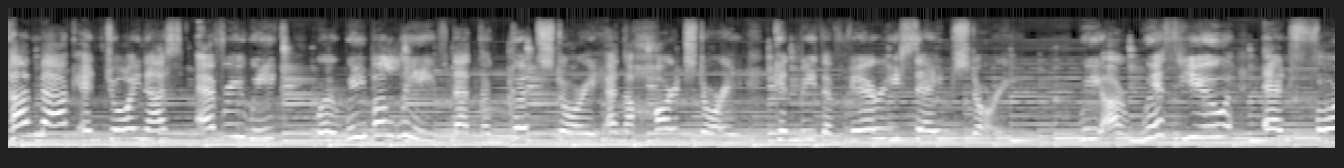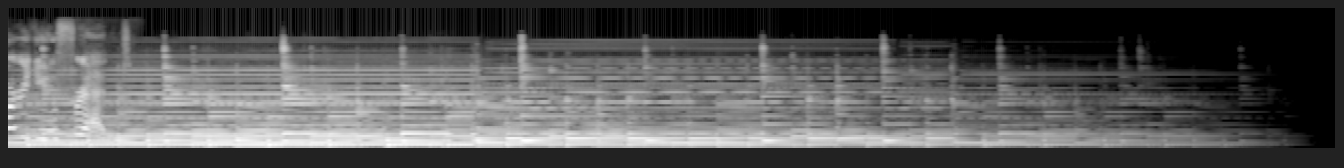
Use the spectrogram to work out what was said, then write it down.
Come back and join us every week where we believe that the good story and the hard story can be the very same story. We are with you and for you, friend.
